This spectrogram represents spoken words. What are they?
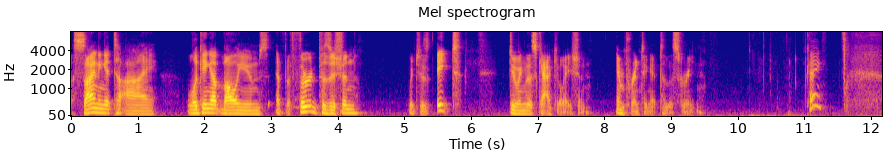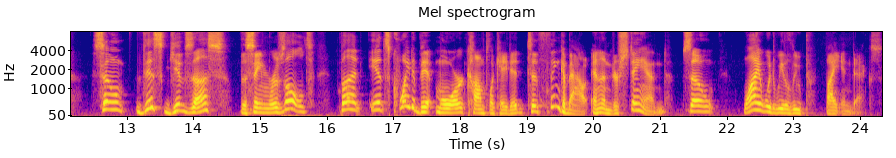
assigning it to i, looking up volumes at the third position, which is 8, doing this calculation and printing it to the screen. Okay, so this gives us the same result, but it's quite a bit more complicated to think about and understand. So why would we loop by index?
